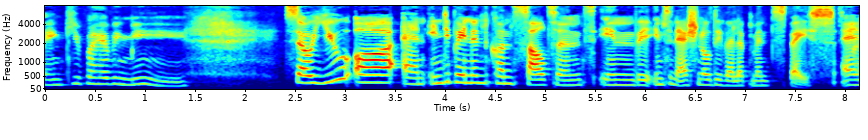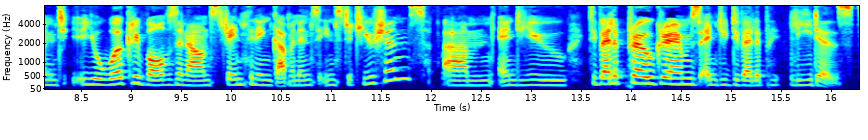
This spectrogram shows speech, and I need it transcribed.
Thank you for having me. So, you are an independent consultant in the international development space, and right. your work revolves around strengthening governance institutions, um, and you develop programs and you develop leaders.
